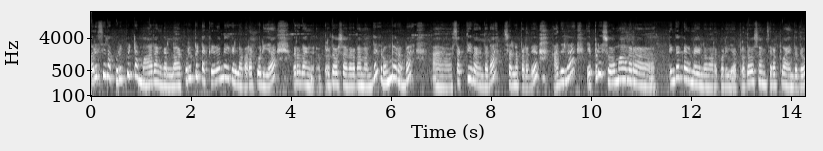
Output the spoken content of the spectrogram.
ஒரு சில குறிப்பிட்ட மாதங்களில் குறிப்பிட்ட கிழமைகளில் வரக்கூடிய விரதங் பிரதோஷ விரதம் வந்து ரொம்ப ரொம்ப சக்தி வாய்ந்ததாக சொல்லப்படுது. அதில் எப்படி சோமாவர திங்கக்கிழமையில் வரக்கூடிய பிரதோஷம் சிறப்பு வாய்ந்ததோ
